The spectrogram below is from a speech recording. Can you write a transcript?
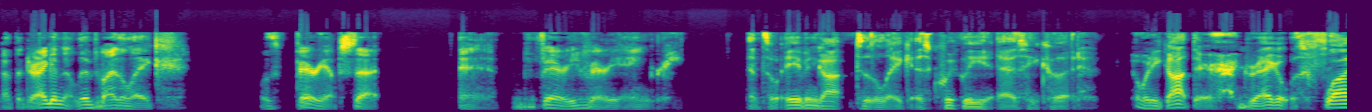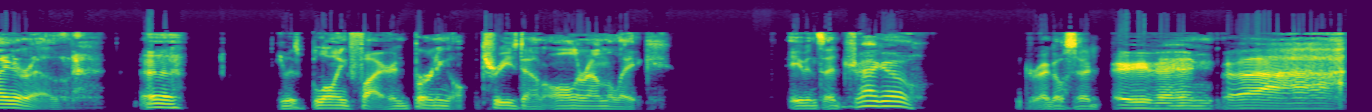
that the dragon that lived by the lake was very upset and very, very angry. And so Avin got to the lake as quickly as he could. When he got there, Drago was flying around. Uh, he was blowing fire and burning trees down all around the lake. Avin said, Drago. Drago said, Avin. Ah.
